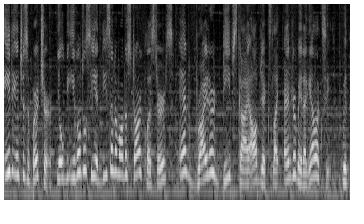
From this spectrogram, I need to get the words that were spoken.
8 inches aperture, you'll be able to see a decent amount of star clusters and brighter deep sky objects like Andromeda Galaxy. With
